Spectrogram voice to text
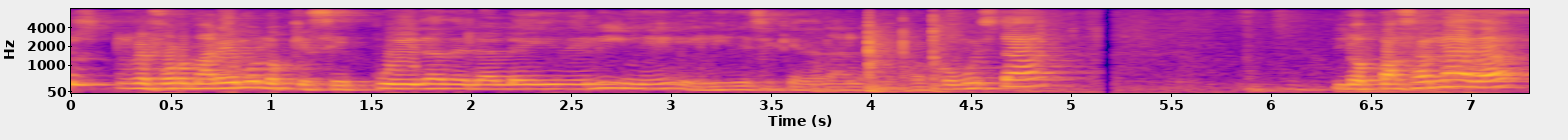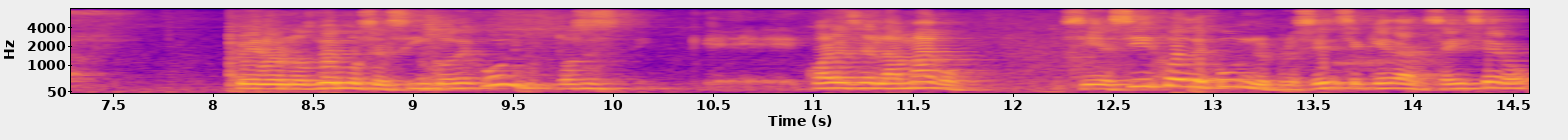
pues reformaremos lo que se pueda de la ley del INE, el INE se quedará a lo mejor como está, no pasa nada, pero nos vemos el 5 de junio. Entonces, eh, ¿cuál es el amago? Si el 5 de junio el presidente se queda 6-0,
